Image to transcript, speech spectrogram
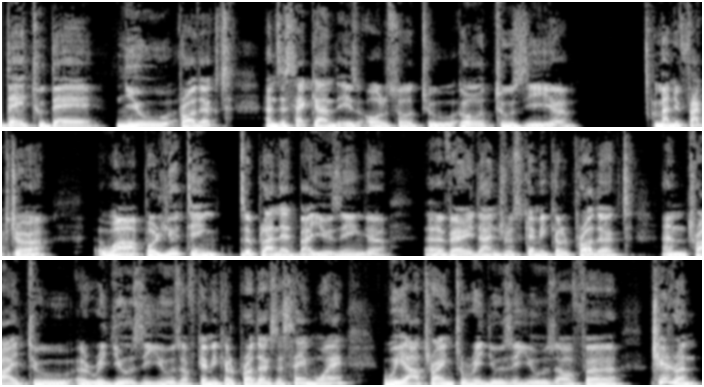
day to day new products. And the second is also to go to the uh, manufacturer who are polluting the planet by using a, a very dangerous chemical product and try to uh, reduce the use of chemical products the same way we are trying to reduce the use of uh, children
